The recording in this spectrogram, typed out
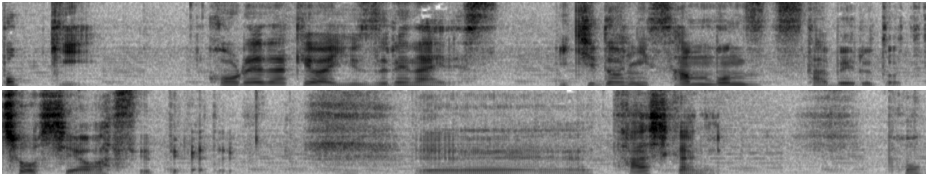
ポッキーこれだけは譲れないです。一度に3本ずつ食べると超幸せって書いてある。えー、確かに。ポッ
